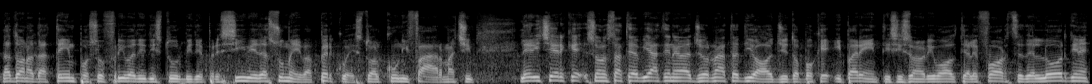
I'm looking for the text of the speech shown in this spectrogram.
La donna da tempo soffriva di disturbi depressivi e da assumeva per questo alcuni farmaci. Le ricerche sono state avviate nella giornata di oggi dopo che i parenti si sono rivolti alle forze dell'ordine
